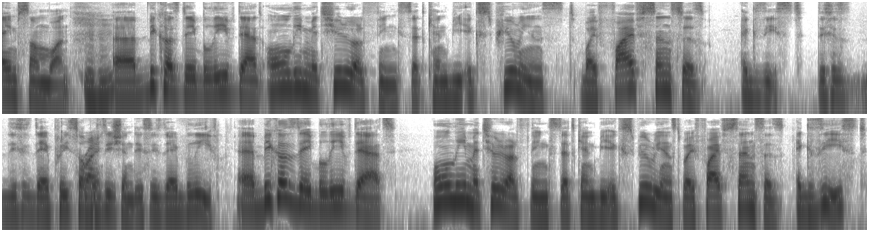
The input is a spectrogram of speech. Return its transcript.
name someone, Mhm. uh, because they believe that only material things that can be experienced by five senses exist. This is this is their presupposition. This is their belief. Uh, because they believe that only material things that can be experienced by five senses exist.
